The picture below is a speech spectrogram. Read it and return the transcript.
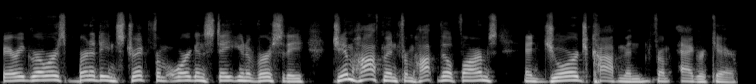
berry growers, Bernadine Strik from Oregon State University, Jim Hoffman from Hopville Farms, and George Kaufman from AgriCare.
